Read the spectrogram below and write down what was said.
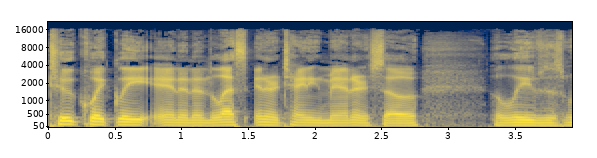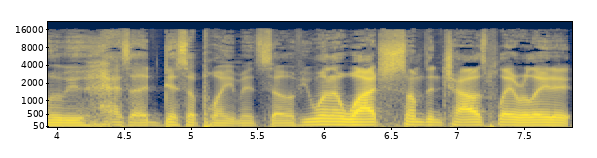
too quickly and in a less entertaining manner. So it leaves this movie as a disappointment. So if you want to watch something Child's Play related,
